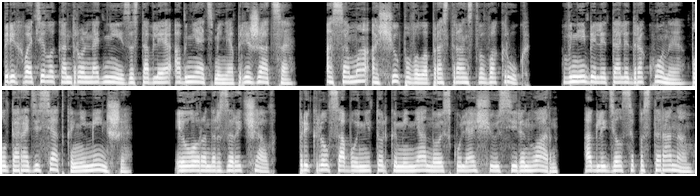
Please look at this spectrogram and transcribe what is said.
Перехватила контроль над ней, заставляя обнять меня, прижаться, а сама ощупывала пространство вокруг. В небе летали драконы, полтора десятка, не меньше. И Лоренер зарычал, прикрыл собой не только меня, но и скулящую Сирен Ларн, огляделся по сторонам.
